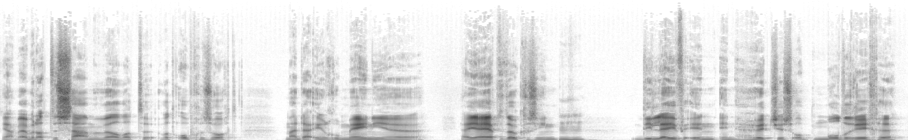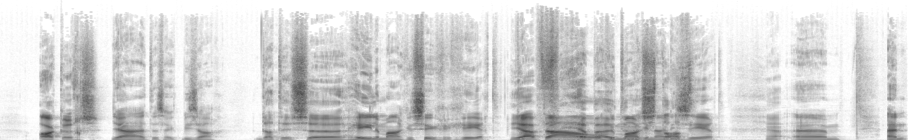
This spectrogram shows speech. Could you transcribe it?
ja, we hebben dat dus samen wel wat, eh, wat opgezocht. Maar daar in Roemenië, ja, jij hebt het ook gezien, Mhm. die leven in, in hutjes op modderige akkers. ja, het is echt bizar. Dat is, eh, Helemaal gesegregeerd. Ja, totaal gemarginaliseerd. ja, Ehm, en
